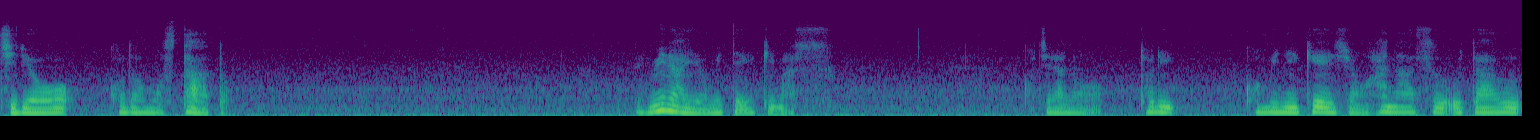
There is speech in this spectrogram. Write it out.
治療子供スタート。未来を見ていきます。こちらの鳥コミュニケーション話す歌う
